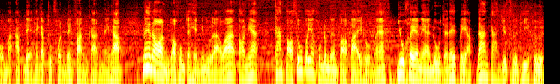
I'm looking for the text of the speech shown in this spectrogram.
ผมมาอัปเดตให้กับทุกคนได้ฟังกันนะครับ แน่นอนเราคงจะเห็นกันอยู่แล้วว่าตอนเนี้ย การต่อสู้ก็ยังคงดำเนินต่อไปถูกไหมยูเครนเนี่ยดูจะได้เปรียบด้านการยึดพื้นที่คืน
